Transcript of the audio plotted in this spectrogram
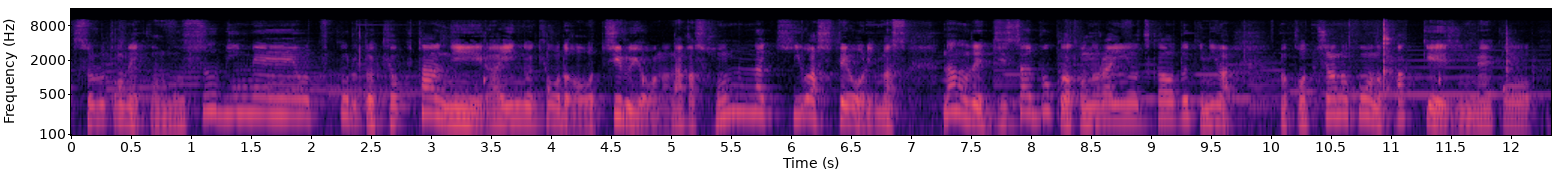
するとねこう結び目を作ると極端にラインの強度が落ちるようななんかそんな気はしております。なので実際僕はこのラインを使う時には、まあ、こちらの方のパッケージにねこう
